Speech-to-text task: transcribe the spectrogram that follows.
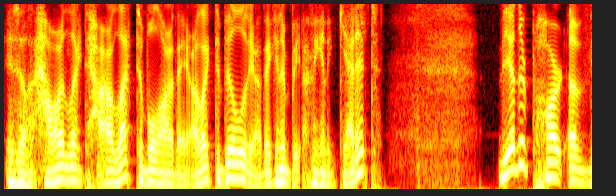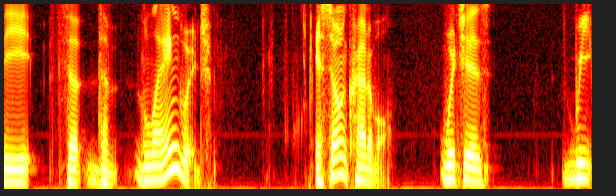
Is how elect how electable are they? Electability are they going to be? Are they going to get it? The other part of the the the language is so incredible, which is we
